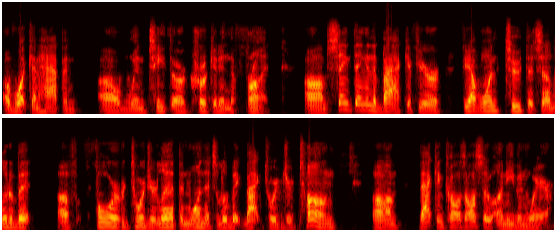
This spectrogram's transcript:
of what can happen uh, when teeth are crooked in the front. Um, same thing in the back. If you're if you have one tooth that's a little bit of forward towards your lip and one that's a little bit back towards your tongue, um, that can cause also uneven wear.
